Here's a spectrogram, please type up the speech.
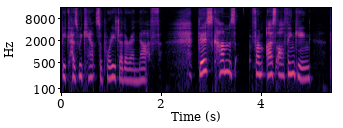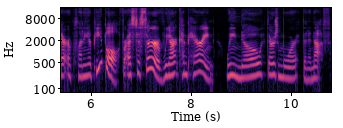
because we can't support each other enough. This comes from us all thinking, there are plenty of people for us to serve. We aren't comparing. We know there's more than enough.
